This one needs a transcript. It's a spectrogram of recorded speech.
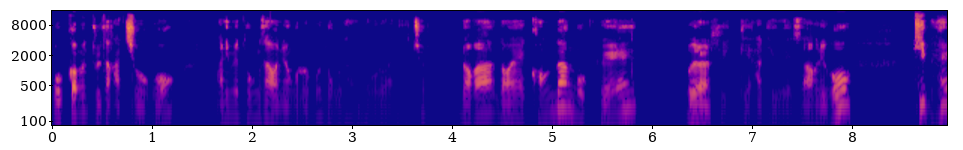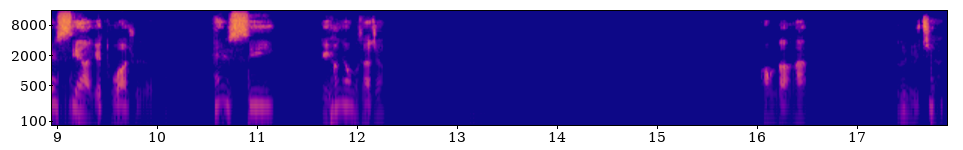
올 거면 둘 다 같이 오고 아니면 동사 원형으로 오고 동사 원형으로 와야 되겠죠. 너가 너의 건강 목표에 도달할 수 있게 하기 위해서 그리고 keep healthy하게 도와주려고 healthy 형용사죠. 음. 건강한을 유지하게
